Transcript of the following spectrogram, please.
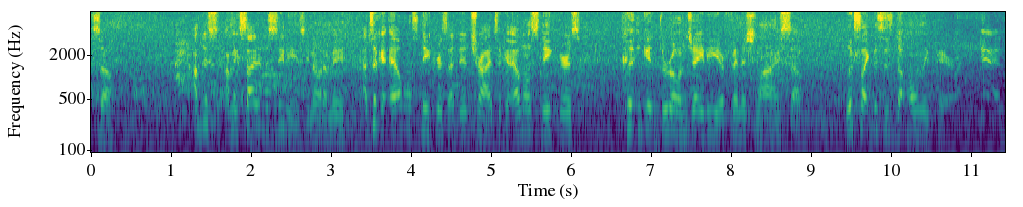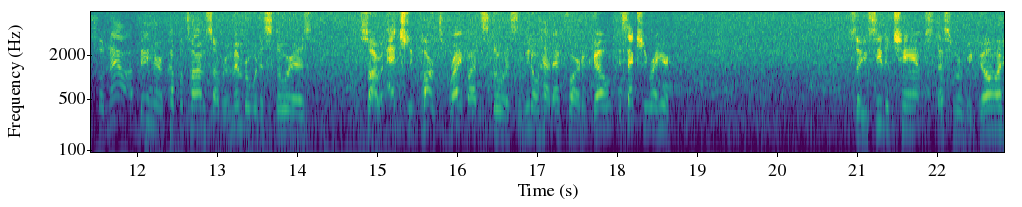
So I'm just, I'm excited to see these, you know what I mean? I took an L on SNKRS. I did try, I took an L on SNKRS. Couldn't get through on JD or Finish Line, so looks like this is the only pair so now I've been here a couple times, so I remember where the store is. So I actually parked right by the store, so we don't have that far to go. It's actually right here. So you see the champs, that's where we're going.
